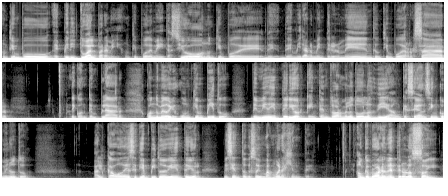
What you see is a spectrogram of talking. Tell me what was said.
un tiempo espiritual para mí, un tiempo de meditación, un tiempo de, de mirarme interiormente, un tiempo de rezar, de contemplar. Cuando me doy un tiempito de vida interior, que intento dármelo todos los días, aunque sean cinco minutos, al cabo de ese tiempito de vida interior, me siento que soy más buena gente. Aunque probablemente no lo soy,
